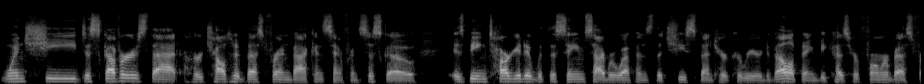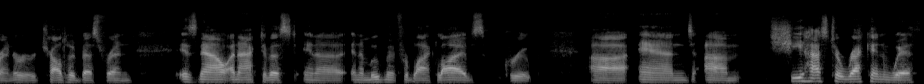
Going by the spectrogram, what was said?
when she discovers that her childhood best friend back in San Francisco is being targeted with the same cyber weapons that she spent her career developing because her former best friend or her childhood best friend is now an activist in a in a movement for Black Lives group, uh, and um, she has to reckon with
